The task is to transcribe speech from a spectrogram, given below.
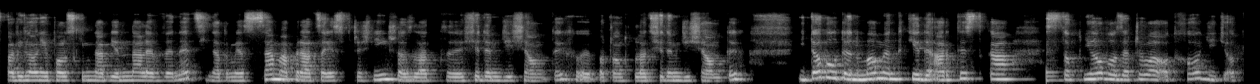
w pawilonie polskim na Biennale w Wenecji, natomiast sama praca jest wcześniejsza z lat 70., początku lat 70. I to był ten moment, kiedy artystka stopniowo zaczęła odchodzić od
